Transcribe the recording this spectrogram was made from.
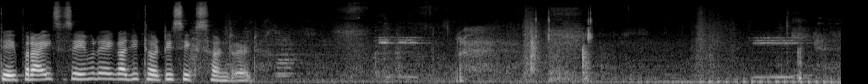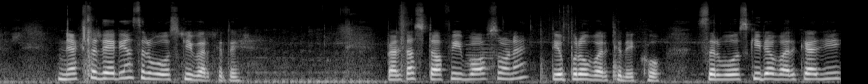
ਤੇ ਪ੍ਰਾਈਸ ਸੇਮ ਰਹੇਗਾ ਜੀ 3600 ਨੈਕਸਟ ਦੇ ਰਹੇ ਹਾਂ ਸਰਵੋਸਕੀ ਵਰਕ ਤੇ। ਪਹਿਲਾਂ ਤਾਂ ਸਟਫ ਹੀ ਬਹੁਤ ਸੋਹਣਾ ਹੈ। ਤੇ ਉੱਪਰੋਂ ਵਰਕ ਦੇਖੋ। ਸਰਵੋਸਕੀ ਦਾ ਵਰਕ ਹੈ ਜੀ?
